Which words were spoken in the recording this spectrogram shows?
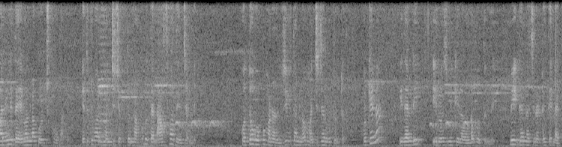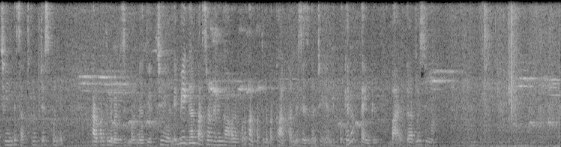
పనిని దైవంలా కొలుచుకోవాలి. ఎదుటి వాళ్ళు మంచి చెప్తున్నప్పుడు దాన్ని ఆస్వాదించండి. కొత్త గొప్ప మన జీవితంలో మంచి జరుగుతుంటుంది. ఓకేనా? ఇదండి. ఈరోజు మీకు ఇలా ఉండబోతుంది. మీకు కానీ నచ్చినట్టయితే లైక్ చేయండి సబ్స్క్రైబ్ చేసుకోండి. కనపడుతున్న బెల్ సింబల్ మీద క్లిక్ చేయండి. మీకు కానీ పర్సనల్ రీడింగ్ కావాలని కూడా కనపడుతున్న కాల్ కానీ మెసేజ్ కానీ చేయండి. ఓకేనా? Thank you bye God bless you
